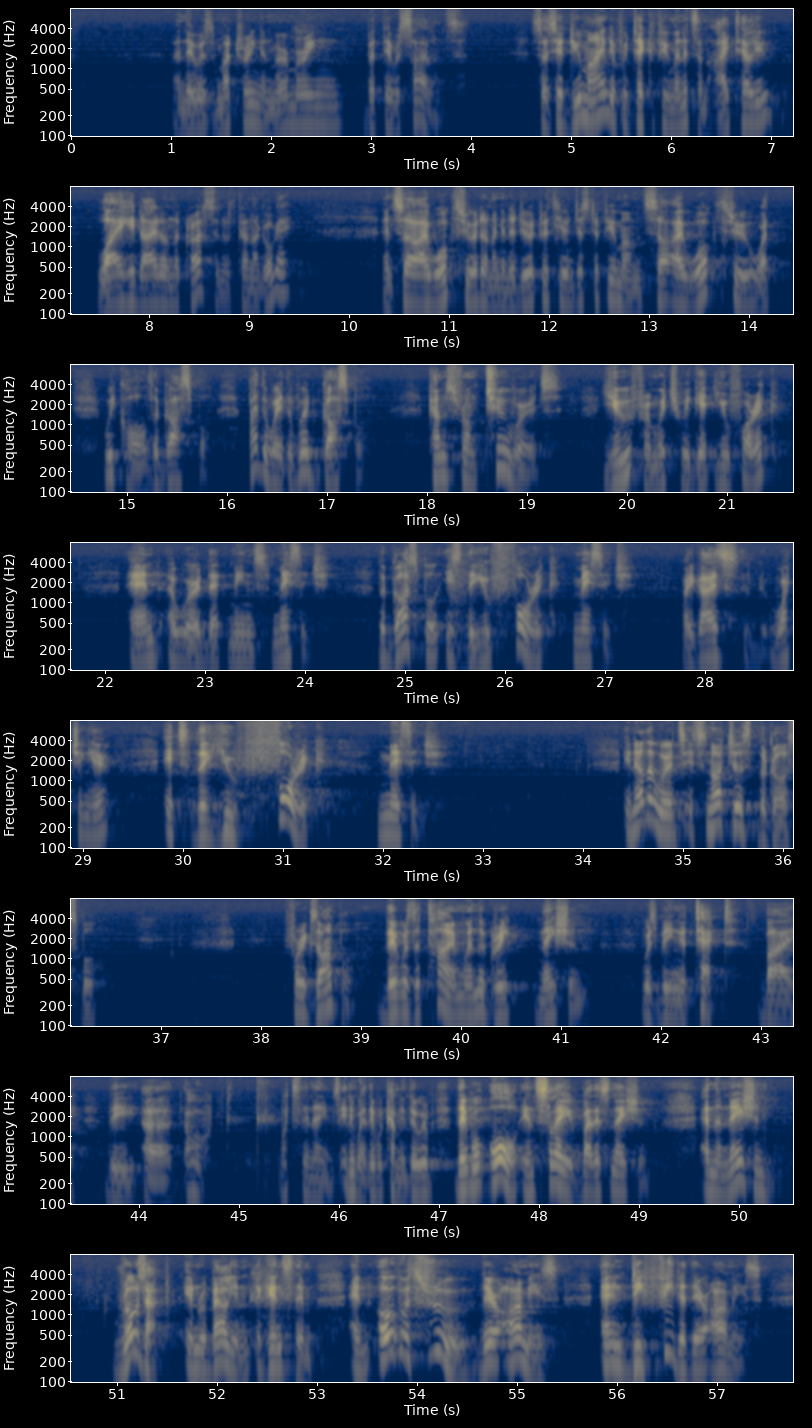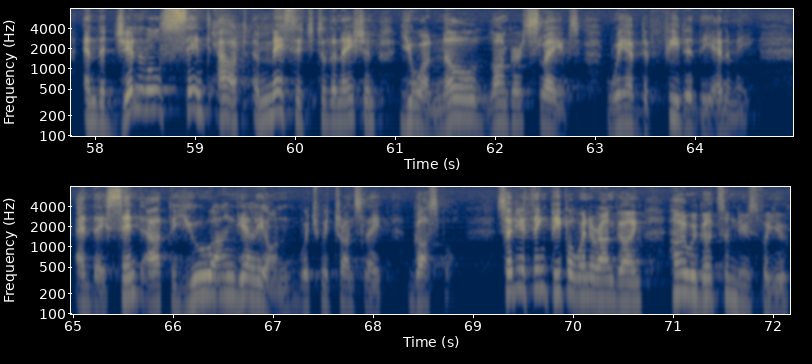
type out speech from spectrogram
And there was muttering and murmuring, but there was silence. So I said, Do you mind if we take a few minutes and I tell you why he died on the cross? And it was kind of like, Okay. And so I walked through it, and I'm going to do it with you in just a few moments. So I walked through what we call the gospel. By the way, the word gospel comes from two words you, from which we get euphoric, and a word that means message. The gospel is the euphoric message. Are you guys watching here? It's the euphoric message. In other words, it's not just the gospel. For example, there was a time when the Greek nation was being attacked by the, uh, oh, what's their names? Anyway, they were coming. They were, they were all enslaved by this nation. And the nation rose up in rebellion against them and overthrew their armies and defeated their armies. And the generals sent out a message to the nation You are no longer slaves. We have defeated the enemy. And they sent out the euangelion, which we translate gospel. So do you think people went around going, Oh, we got some news for you?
